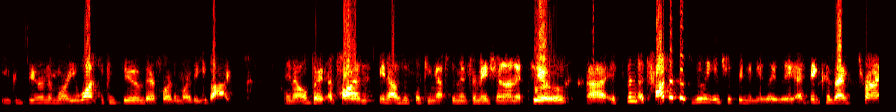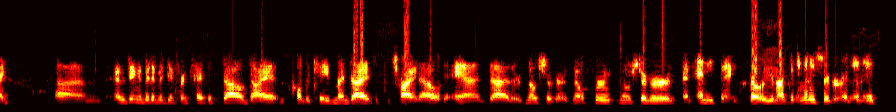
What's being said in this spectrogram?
you consume, the more you want to consume, therefore the more that you buy. You know, but upon, you know, I was just looking up some information on it too. Uh, it's been a topic that's really interesting to me lately. I think because I've tried, um, I was doing a bit of a different type of style diet. It's called the caveman diet just to try it out. And, uh, there's no sugar, no fruit, no sugar and anything. So you're not getting any sugar. And, and it's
